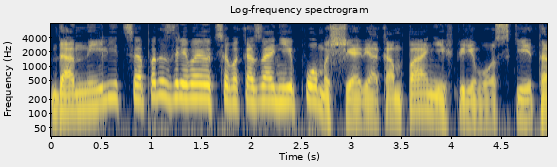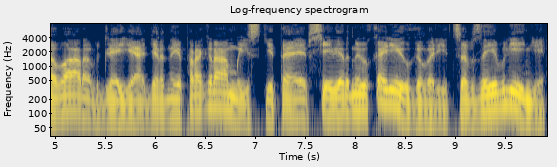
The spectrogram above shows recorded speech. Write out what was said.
Данные лица подозреваются в оказании помощи авиакомпании в перевозке товаров для ядерной программы из Китая в Северную Северную Корею, говорится в заявлении.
